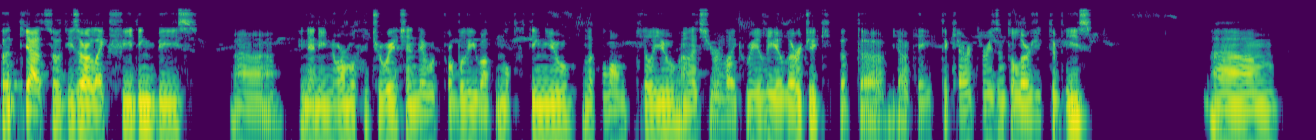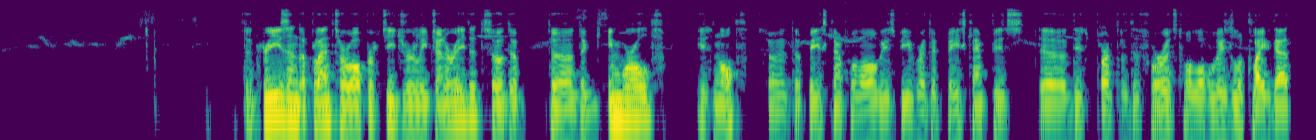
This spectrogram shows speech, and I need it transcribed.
but yeah, so these are like feeding bees. Uh, in any normal situation, they would probably want not sting you, let alone kill you, unless you're like really allergic. But uh, yeah, okay, the character isn't allergic to bees. Um, the trees and the plants are all procedurally generated, so the, the, the game world is not. So the base camp will always be where the base camp is. The, this part of the forest will always look like that.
